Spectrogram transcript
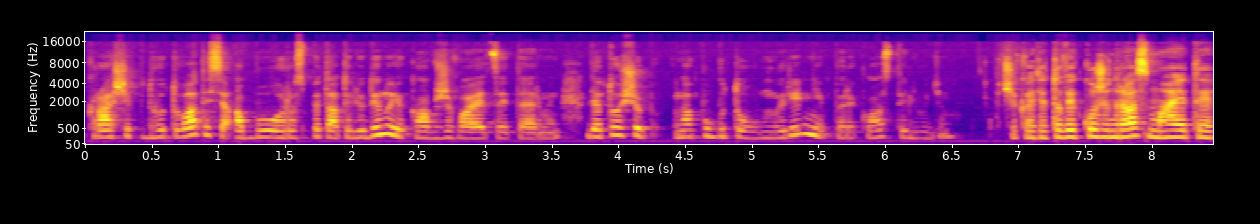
краще підготуватися або розпитати людину, яка вживає цей термін, для того, щоб на побутовому рівні перекласти людям. Чекайте, то ви кожен раз маєте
